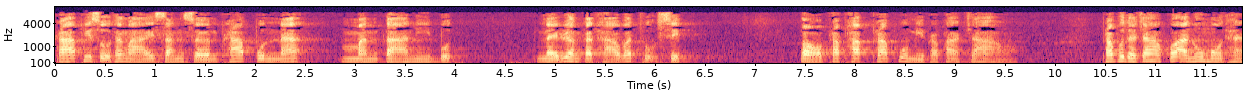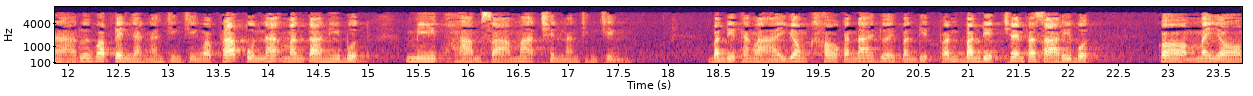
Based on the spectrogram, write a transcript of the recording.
พระพิสุทั้งหลายสรรเสริญพระปุณณมันตานีบุตร ในเรื่องกถาวัตถุสิบต่อพระพักพระผู้มีพระภาคเจ้า พระพุทธเจ้าก็อนุโมทนาด้วยว่าเป็นอย่างนั้นจริง ๆ ว่าพระปุณณมันตานีบุตร มีความสามารถเช่นนั้นจริง ๆ บัณฑิตทั้งหลายย่อมเข้ากันได้ด้วยบัณฑิต เพราะบัณฑิต เช่นภาษารีบุตร ก็ไม่ยอม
